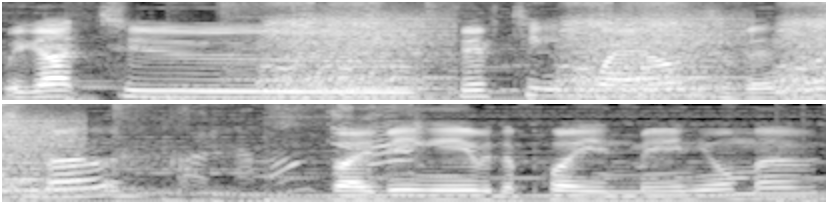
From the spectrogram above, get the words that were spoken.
We got to 15 rounds of endless mode by being able to play in manual mode.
